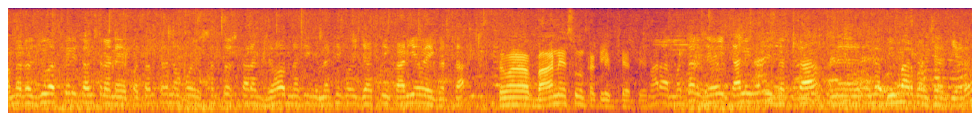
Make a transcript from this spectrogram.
અમે રજૂઆત કરી તંત્રને પણ તંત્રનો કોઈ સંતોષકારક જવાબ નથી કે નથી કોઈ જાતની કાર્યવાહી કરતા. તમારા બાને શું તકલીફ છે મારા મધર છે એ ચાલી નથી શકતા અને એને બીમાર પણ છે અત્યારે.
